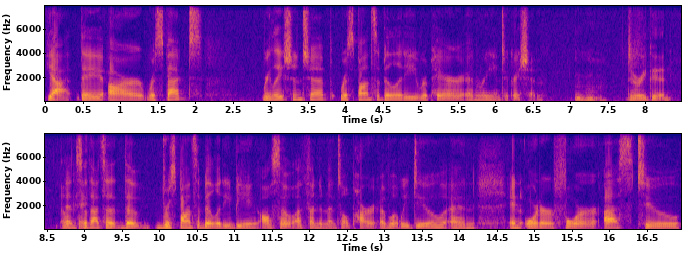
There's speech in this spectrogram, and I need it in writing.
Yeah, they are respect, relationship, responsibility, repair, and reintegration. Mm-hmm. Very good. Okay. And so that's a the responsibility being also a fundamental part of what we do and in order for us to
